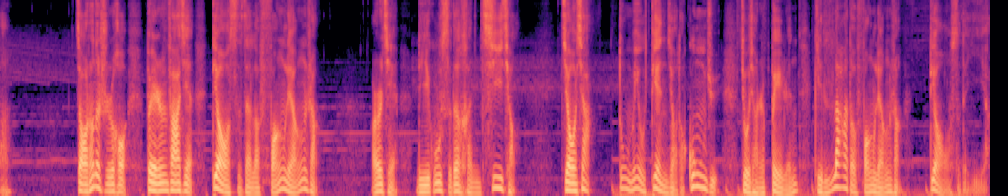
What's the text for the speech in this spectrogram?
了，早上的时候被人发现吊死在了房梁上，而且李姑死得很蹊跷，脚下都没有垫脚的工具，就像是被人给拉到房梁上吊死的一样。”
